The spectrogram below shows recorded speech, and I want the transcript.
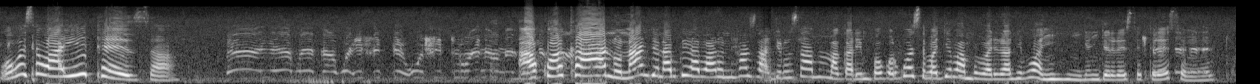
wowe se wayiteza? Eh, ako kantu nanjye nabwiye abantu ntihazagire uzampamagara imbogo. Rwose bajye bambabarira ntibongerere siterese mu mutwe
